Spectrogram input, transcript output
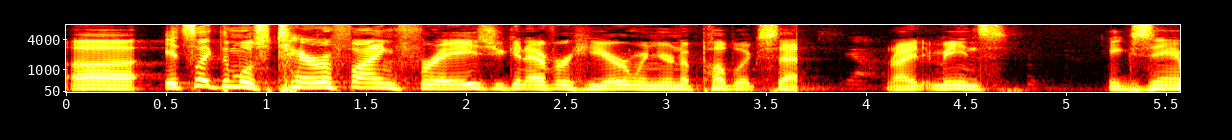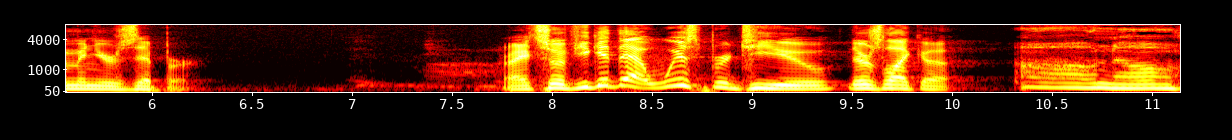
Uh, it's like the most terrifying phrase you can ever hear when you're in a public setting, right? It means examine your zipper. Right? So if you get that whispered to you, there's like a, oh no,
